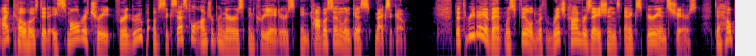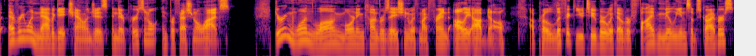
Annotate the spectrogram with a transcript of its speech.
I co hosted a small retreat for a group of successful entrepreneurs and creators in Cabo San Lucas, Mexico. The three day event was filled with rich conversations and experience shares to help everyone navigate challenges in their personal and professional lives. During one long morning conversation with my friend Ali Abdaal, a prolific YouTuber with over 5 million subscribers,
